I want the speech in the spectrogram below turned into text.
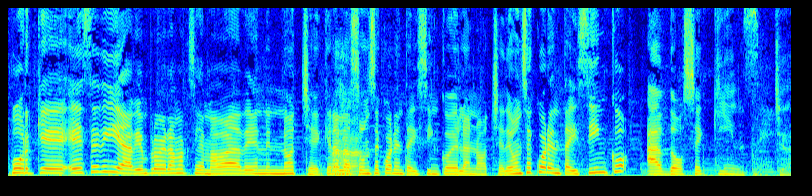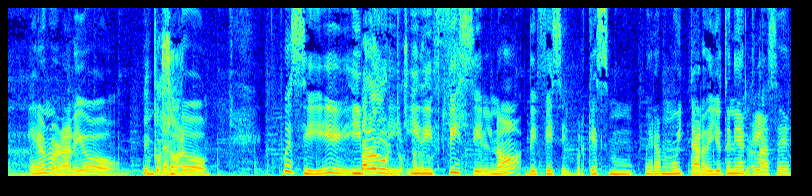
Porque ese día había un programa que se llamaba ADN Noche, que era a las Ajá. 11.45 de la noche. De 11.45 a 12.15. Ya. Era un horario un Picosón. tanto... Pues sí, y, Para adultos, y- y para difícil, ¿no? Difícil, porque es, era muy tarde. Yo tenía Ya. clase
